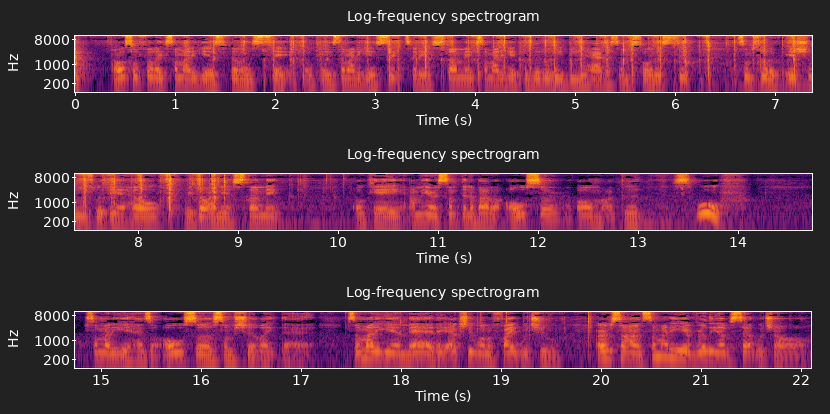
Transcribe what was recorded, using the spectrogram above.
I also feel like somebody here is feeling sick, okay? Somebody here sick to their stomach. Somebody here could literally be having some sort of sick, some sort of issues with their health regarding their stomach, okay? I'm hearing something about an ulcer. Oh, my goodness. Woo. Somebody here has an ulcer some shit like that. Somebody here mad. They actually want to fight with you. Earth signs, somebody here really upset with y'all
